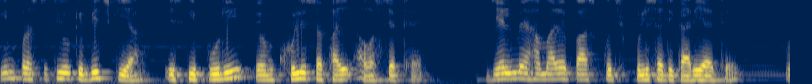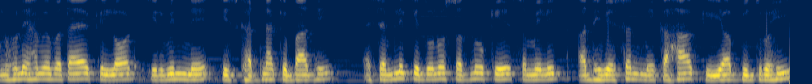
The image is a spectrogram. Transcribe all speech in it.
किन परिस्थितियों के बीच किया, इसकी पूरी एवं खुली सफ़ाई आवश्यक है। जेल में हमारे पास कुछ पुलिस अधिकारी आए थे। उन्होंने हमें बताया कि लॉर्ड इरविन ने इस घटना के बाद ही असेंबली के दोनों सदनों के सम्मिलित अधिवेशन में कहा कि यह विद्रोही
